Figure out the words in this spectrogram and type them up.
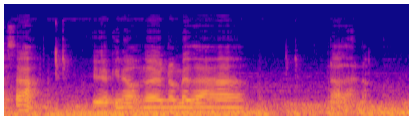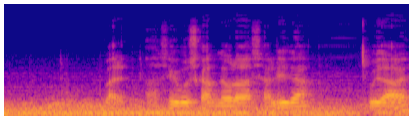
Está. Y aquí no, no, no me da nada, no. Vale, vamos a seguir buscando la salida. Cuidado, eh.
